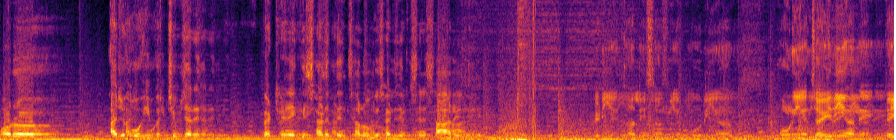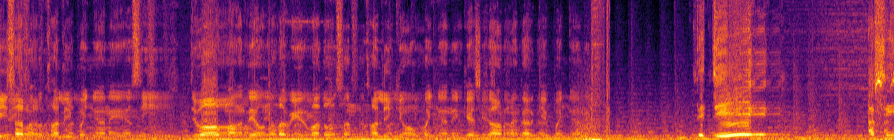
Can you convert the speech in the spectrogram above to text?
ਔਰ ਅੱਜ ਉਹੀ ਬੱਚੇ ਵਿਚਾਰੇ ਬੈਠੇ ਨੇ ਕਿ 3.5 ਸਾਲ ਹੋ ਗਏ ਸਾਡੀ ਕਿਸੇ ਨੇ ਸਾਰੇ ਨਹੀਂ। ਜਿਹੜੀਆਂ ਖਾਲੀ ਸਾਮੀਆਂ ਪੂਰੀਆਂ ਹੋਣੀਆਂ ਚਾਹੀਦੀਆਂ ਨੇ? ਕਈ ਸਾਲਾਂ ਤੋਂ ਖਾਲੀ ਪਈਆਂ ਨੇ ਅਸੀਂ ਜਵਾਬ ਮੰਗਦੇ ਆ ਉਹਨਾਂ ਦਾ ਵੇਰਵਾ ਦਿਓ ਸਾਨੂੰ ਖਾਲੀ ਕਿਉਂ ਪਈਆਂ ਨੇ ਕਿਸ ਕਾਰਨ ਕਰਕੇ ਪਈਆਂ ਨੇ? ਤੇ ਜੇ ਅਸੀਂ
